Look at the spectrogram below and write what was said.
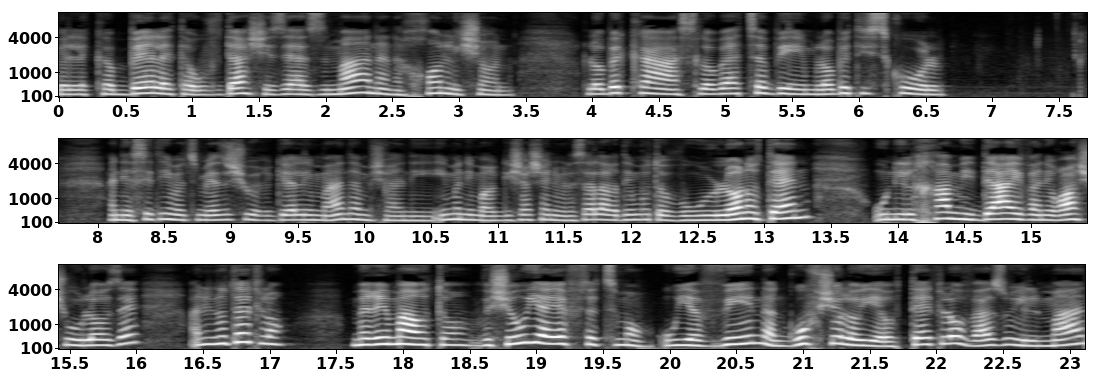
ולקבל את העובדה שזה הזמן הנכון לישון. לא בכעס, לא בעצבים, לא בתסכול. אני עשיתי עם עצמי איזשהו הרגל עם אדם, שאני, אם אני מרגישה שאני מנסה להרדים אותו והוא לא נותן, הוא נלחם מדי ואני רואה שהוא לא זה, אני נותנת לו. מרימה אותו, ושהוא יעייף את עצמו. הוא יבין, הגוף שלו יאותת לו, ואז הוא ילמד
